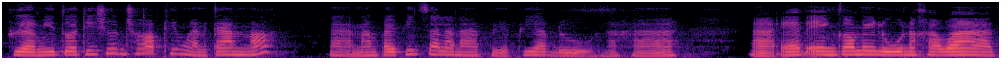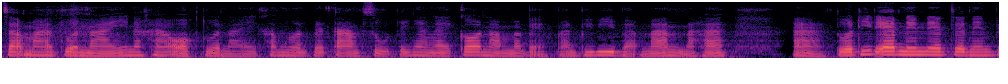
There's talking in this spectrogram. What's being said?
เผื่อมีตัวที่ชื่นชอบที่เหมือนกันเนาะอ่านำไปพิจารณาเปรียบเทียบดูนะคะอ่าแอดเองก็ไม่รู้นะคะว่าจะมาตัวไหนนะคะ ออกตัวไหนคำนวณไปตามสูตรได้ยังไงก็นำมาแบ่งปันพี่ๆแบบนั้นนะคะ อ่าตัวที่แอดเน้นแอดจะเน้นไป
